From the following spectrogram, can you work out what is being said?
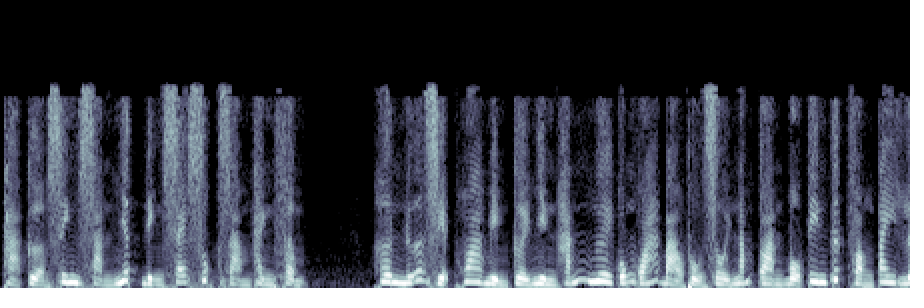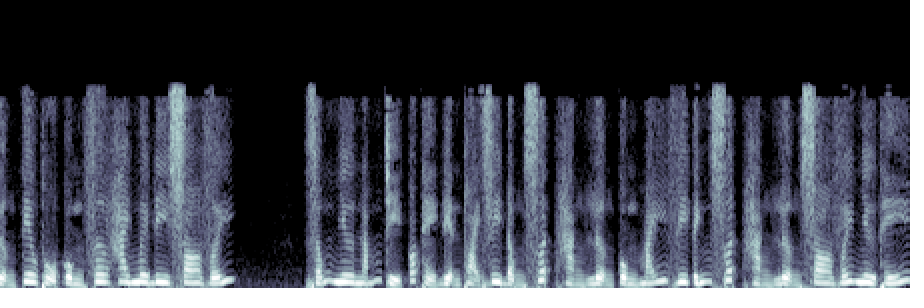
Thả cửa sinh sản nhất định sẽ xúc giảm thành phẩm. Hơn nữa Diệp Hoa mỉm cười nhìn hắn, ngươi cũng quá bảo thủ rồi, nắm toàn bộ tin tức vòng tay lượng tiêu thụ cùng phơ 20 đi so với. Giống như nắm chỉ có thể điện thoại di động xuất hàng lượng cùng máy vi tính xuất hàng lượng so với như thế.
